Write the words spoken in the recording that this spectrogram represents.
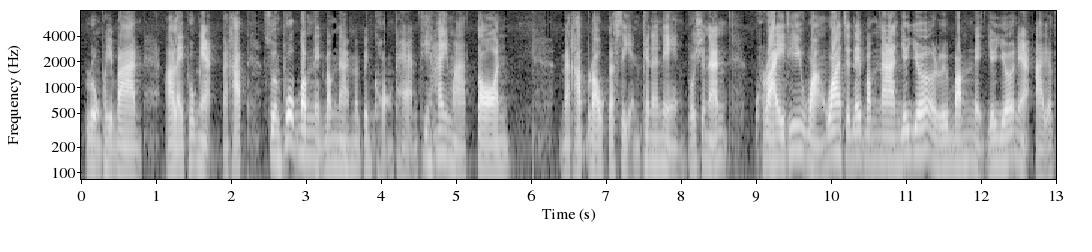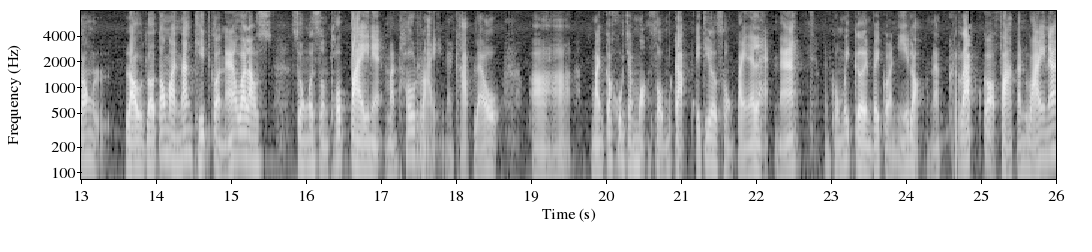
โรงพยาบาลอะไรพวกเนี้ยนะครับ ส่วนพวกบำเหน็จบำนาญมันเป็นของแถมที่ให้มาตอนนะครับเราเกษียณแค่นั้นเอง เพราะฉะนั้นใครที่หวังว่าจะได้บำนาญเยอะๆ หรือบำเหน็จเยอะๆเนี่ยอาจจะต้องเราเราต้องมานั่งคิดก่อนนะว่าเราส่งเงินสมทบไปเนี่ยมันเท่าไหร่นะครับ แล้ว มันก็คงจะเหมาะสมกับไอ้ที่เราส่งไปนั่นแหละนะ มันคงไม่เกินไปกว่านี้หรอกนะครับ ก็ฝากกันไว้นะ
